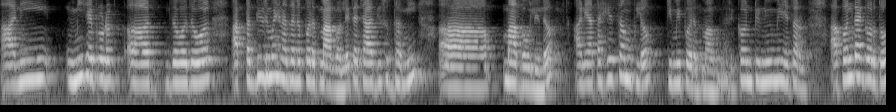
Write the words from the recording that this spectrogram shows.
आणि मी हे प्रोडक्ट जवळजवळ आत्ता दीड महिना झालं परत मागवले त्याच्या आधीसुद्धा मी मागवलेलं. आणि आता हे संपलं की मी परत मागवणार आहे. कंटिन्यू मी हे चालू. आपण काय करतो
